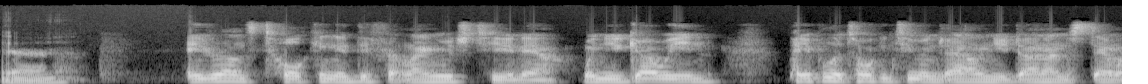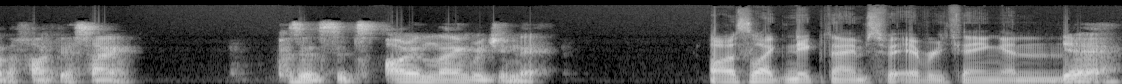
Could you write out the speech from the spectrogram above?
yeah. Everyone's talking a different language to you now. When you go in, people are talking to you in jail and you don't understand what the fuck they're saying because it's its own language in there. Oh, it's like nicknames for everything and Yeah.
